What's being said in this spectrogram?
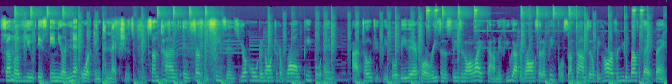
Some of you is in your networking connections. Sometimes in certain seasons you're holding on to the wrong people and I told you, people will be there for a reason, a season, or a lifetime. If you got the wrong set of people, sometimes it'll be hard for you to birth that thing.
